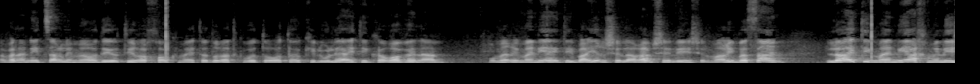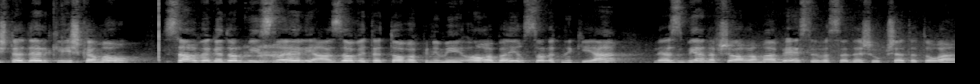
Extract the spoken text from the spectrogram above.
אבל אני, צר לי מאוד היותי רחוק מאת הדרת כבוד תורתו, כי לולא הייתי קרוב אליו, הוא אומר, אם אני הייתי בעיר של הרב שלי, של מארי בסן, לא הייתי מניח מלהשתדל כאיש כמוהו. שר וגדול בישראל יעזוב את הטוב הפנימי, אורה בעיר סולת נקייה, להשביע נפשו הרמה בעשב השדה שהוא פשט התורה,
